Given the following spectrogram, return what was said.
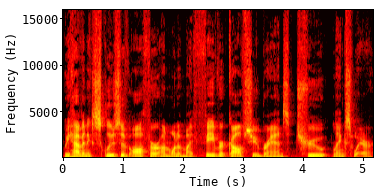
We have an exclusive offer on one of my favorite golf shoe brands, True Linkswear.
